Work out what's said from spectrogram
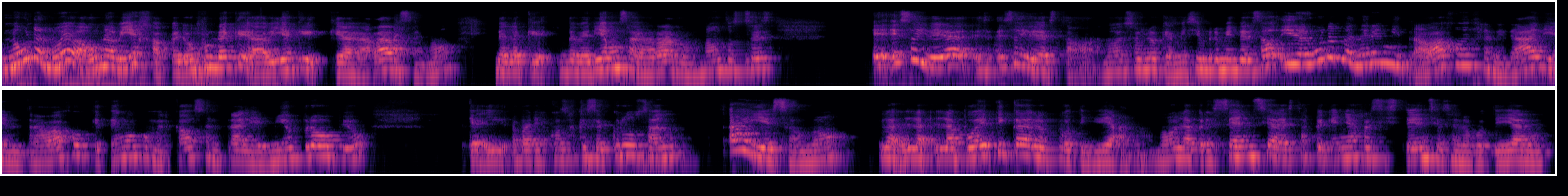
no una nueva, una vieja, pero una que había que, que, agarrarse, ¿no? De la que deberíamos agarrarnos, ¿no? Entonces, esa idea, esa idea estaba, ¿no? Eso es lo que a mí siempre me ha interesado y de alguna manera en mi trabajo en general y en el trabajo que tengo con Mercado Central y el mío propio, que hay varias cosas que se cruzan, hay eso, ¿no? La, la, la poética de lo cotidiano, ¿no? La presencia de estas pequeñas resistencias en lo cotidiano.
